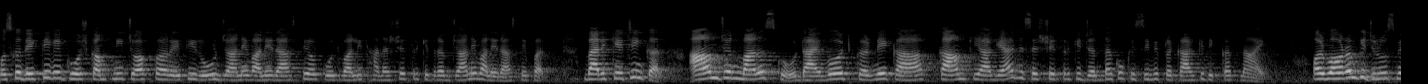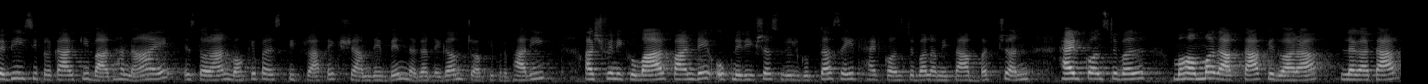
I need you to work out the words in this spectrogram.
उसको देखते हुए घोष कंपनी चौक पर रेती रोड जाने वाले रास्ते और कोतवाली थाना क्षेत्र की तरफ़ जाने वाले रास्ते पर बैरिकेटिंग कर आम जनमानस को डाइवर्ट करने का काम किया गया, जिससे क्षेत्र की जनता को किसी भी प्रकार की दिक्कत न आए। और मुहर्रम के जुलूस में भी इसी प्रकार की बाधा न आए। इस दौरान मौके पर एसपी ट्रैफ़िक, श्यामदेव बिंद, नगर निगम, चौकी प्रभारी, अश्विनी कुमार पांडे, उप निरीक्षक सुनील गुप्ता सहित head constable Amitabh Bachchan, head constable Mohammad Aftab के द्वारा लगातार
